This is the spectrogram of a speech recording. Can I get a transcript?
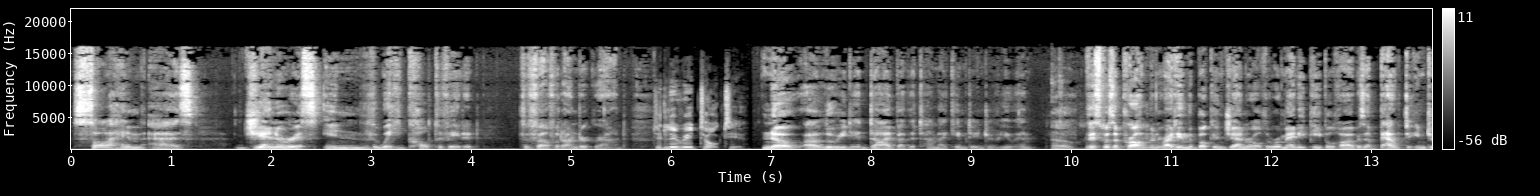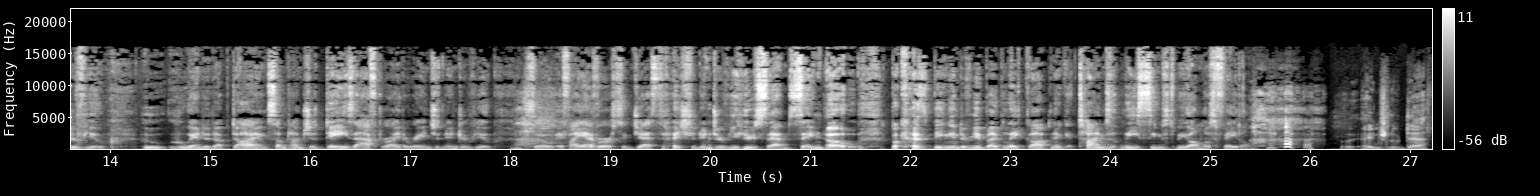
saw him as generous in the way he cultivated the Velvet Underground. Did Lou Reed talk to you? No, uh, Lou Reed had died by the time I came to interview him. Oh. This was a problem in writing the book in general. There were many people who I was about to interview who, who ended up dying, sometimes just days after I'd arranged an interview. so if I ever suggest that I should interview you, Sam, say no, because being interviewed by Blake Gopnik, at times at least, seems to be almost fatal. Angel of death.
